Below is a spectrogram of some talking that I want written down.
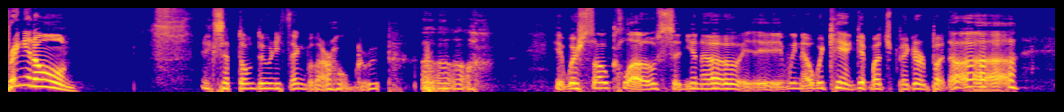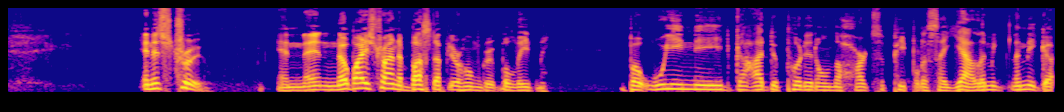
bring it on. Except don't do anything with our home group. Oh, we're so close, and you know, we know we can't get much bigger, but uh, and it's true. And, and nobody's trying to bust up your home group, believe me but we need God to put it on the hearts of people to say, "Yeah, let me let me go.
